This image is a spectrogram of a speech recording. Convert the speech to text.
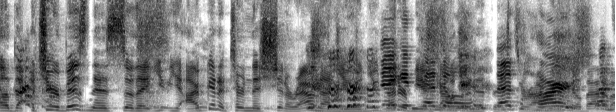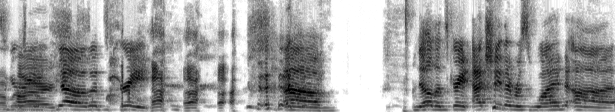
about your business so that you? Yeah, I'm going to turn this shit around on you, and you better be at. That's harsh. That's great. No, that's great. um, no, that's great. Actually, there was one. Uh,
